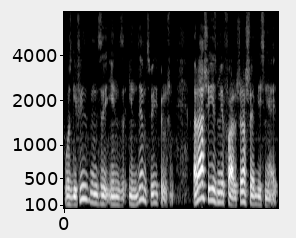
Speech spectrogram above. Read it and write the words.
индем Раши из Мифареш, Раши объясняет.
